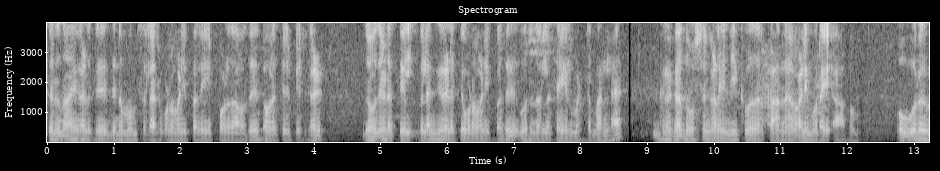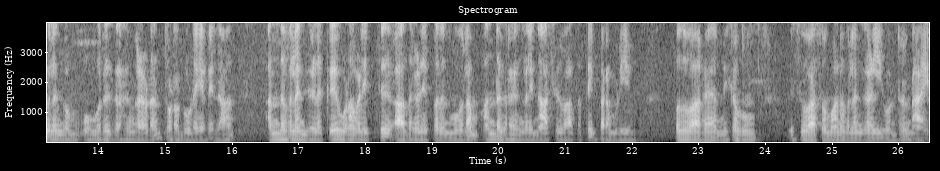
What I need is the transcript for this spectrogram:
திருநாய்களுக்கு தினமும் சிலர் உணவளிப்பதை எப்பொழுதாவது கவனித்திருப்பீர்கள். ஜோதிடத்தில் விலங்குகளுக்கு உணவளிப்பது ஒரு நல்ல செயல் மட்டுமல்ல கிரக தோஷங்களை நீக்குவதற்கான வழிமுறை ஆகும். ஒவ்வொரு விலங்கும் ஒவ்வொரு கிரகங்களுடன் தொடர்புடையவை தான் அந்த விலங்குகளுக்கு உணவளித்து ஆதரவளிப்பதன் மூலம் அந்த கிரகங்களின் ஆசீர்வாதத்தை பெற முடியும். பொதுவாக மிகவும் விசுவாசமான விலங்குகளில் ஒன்று நாய்.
